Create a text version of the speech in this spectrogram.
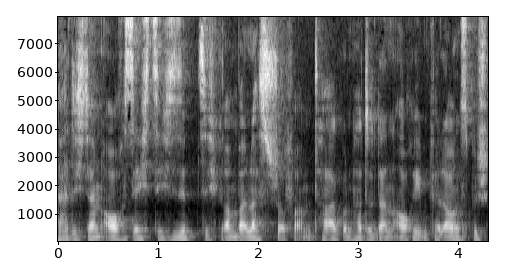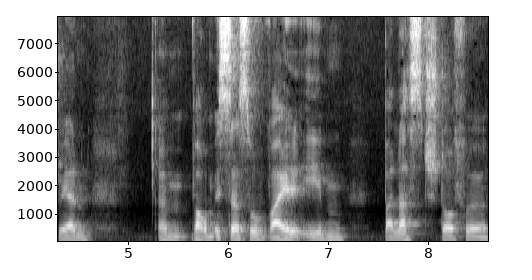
Da hatte ich dann auch 60, 70 Gramm Ballaststoffe am Tag und hatte dann auch eben Verdauungsbeschwerden. Ähm, warum ist das so? Weil eben Ballaststoffe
